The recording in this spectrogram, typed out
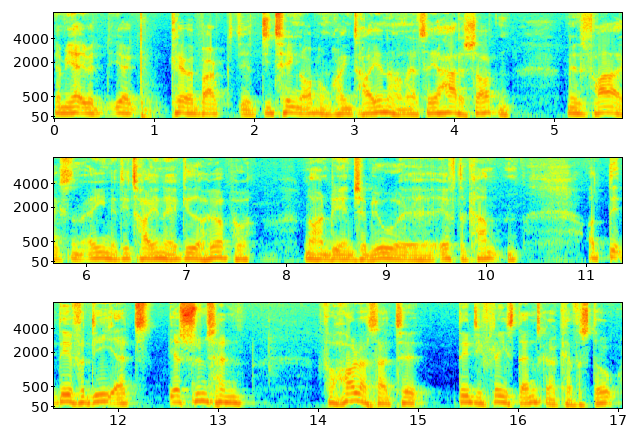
Jamen, jeg, jeg kan bare de ting op omkring træneren. Altså, jeg har det sådan. Niels Frederiksen er en af de træner, jeg gider høre på, når han bliver interviewet øh, efter kampen. Og det, det er fordi, at jeg synes, han forholder sig til det, de fleste danskere kan forstå.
